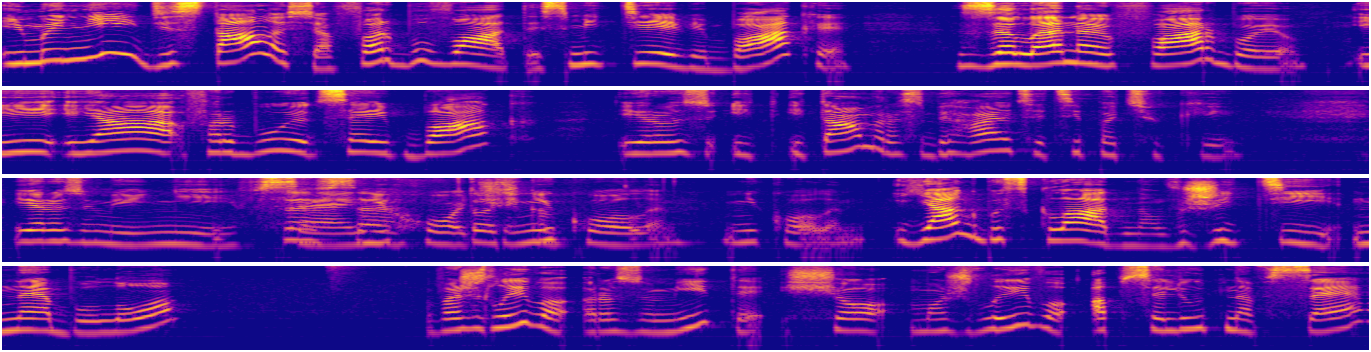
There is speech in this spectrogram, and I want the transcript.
І мені дісталося фарбувати сміттєві баки зеленою фарбою. І я фарбую цей бак, і, роз, і, і там розбігаються ці пацюки. І я розумію, ні, все, все, не хочу, точка. ніколи, ніколи. Як би складно в житті не було, важливо розуміти, що можливо абсолютно все,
